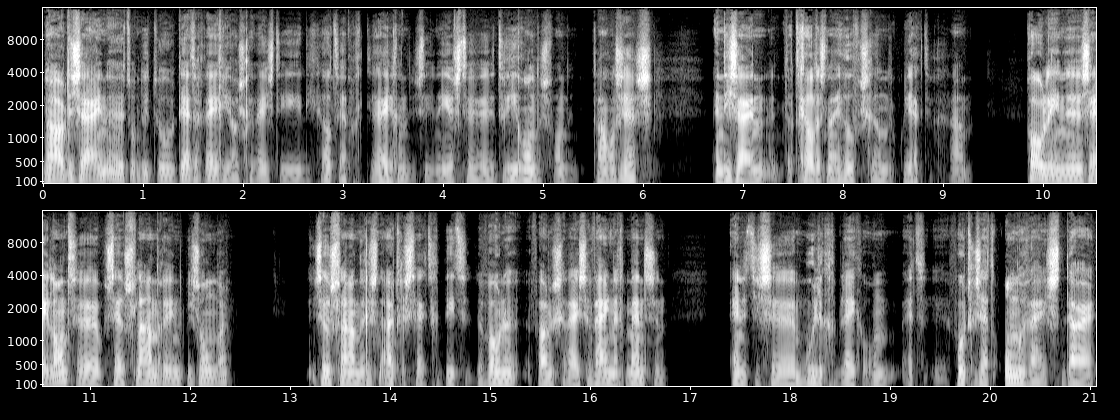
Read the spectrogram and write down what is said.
Nou, er zijn tot nu toe 30 regio's geweest die, die geld hebben gekregen. Dus in de eerste drie rondes van totaal zes. En die zijn, dat geld is naar heel verschillende projecten gegaan. Scholen in uh, Zeeland, uh, op Zeeuws-Vlaanderen in het bijzonder. Zeeuws-Vlaanderen is een uitgestrekt gebied. Er wonen eenvoudigsgewijze weinig mensen. En het is moeilijk gebleken om het voortgezet onderwijs daar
